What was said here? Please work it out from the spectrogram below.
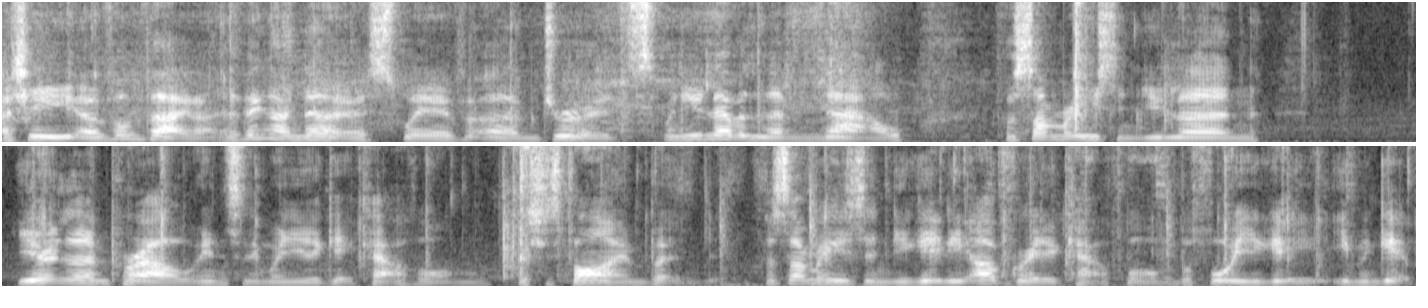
Actually, uh, fun fact, I think I noticed with um, druids, when you level them now, for some reason you learn you don't learn Prowl instantly when you get cat form, which is fine, but for some reason you get the upgraded cat form before you get even get,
